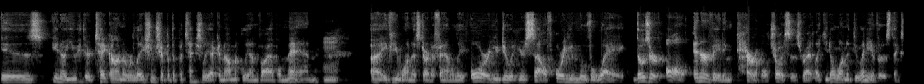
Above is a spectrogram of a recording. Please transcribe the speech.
is you know you either take on a relationship with a potentially economically unviable man Mm. uh, if you want to start a family or you do it yourself or you move away. Those are all enervating terrible choices right? Like you don't want to do any of those things.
